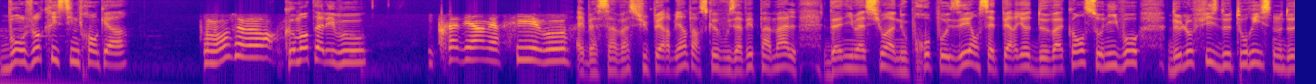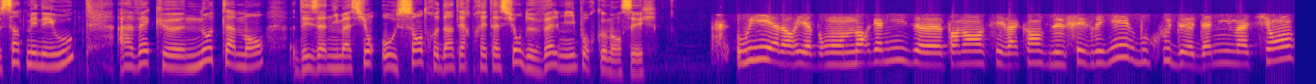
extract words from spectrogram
Bonjour Christine Franca. Bonjour. Comment allez-vous? Très bien, merci et vous? Eh bien ça va super bien parce que vous avez pas mal d'animations à nous proposer en cette période de vacances au niveau de l'Office de tourisme de Sainte-Ménéhould avec euh, notamment des animations au centre d'interprétation de Valmy pour commencer. Oui, alors on organise euh, pendant ces vacances de février beaucoup d'animations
